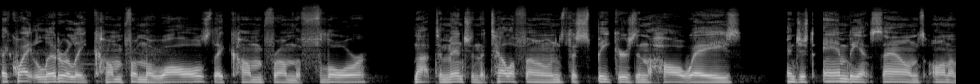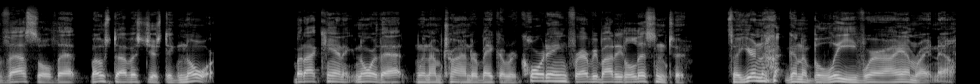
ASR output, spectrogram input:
They quite literally come from the walls, they come from the floor, not to mention the telephones, the speakers in the hallways, and just ambient sounds on a vessel that most of us just ignore. But I can't ignore that when I'm trying to make a recording for everybody to listen to. So you're not going to believe where I am right now.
